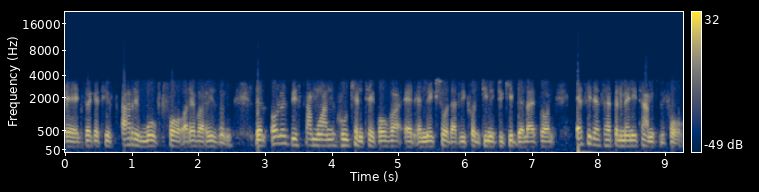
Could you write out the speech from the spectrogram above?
executives, are removed for whatever reason, there'll always be someone who can take over and, and make sure that we continue to keep the lights on, as it has happened many times before.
